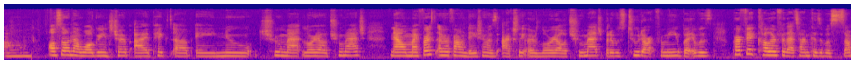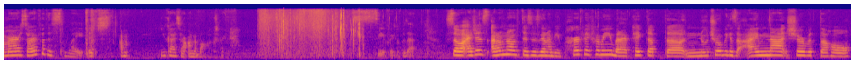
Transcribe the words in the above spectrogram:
Um, also on that Walgreens trip, I picked up a new True Match, L'Oreal True Match. Now, my first ever foundation was actually a L'Oreal True Match, but it was too dark for me, but it was perfect color for that time because it was summer. Sorry for this light. It's, um, you guys are on a box right now. Let's see if we can put that. So I just, I don't know if this is going to be perfect for me, but I picked up the neutral because I'm not sure with the whole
